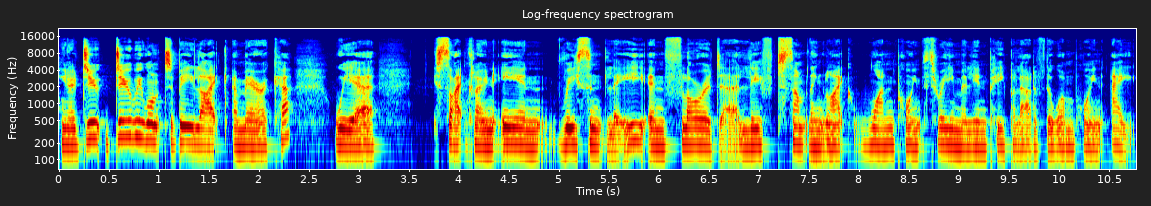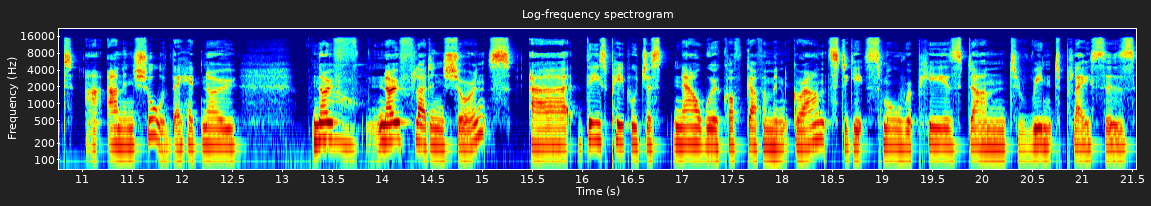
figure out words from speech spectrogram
You know, do do we want to be like America, where Cyclone Ian recently in Florida left something like 1.3 million people out of the 1.8 uh, uninsured. They had no no, wow. no flood insurance. Uh, these people just now work off government grants to get small repairs done, to rent places.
